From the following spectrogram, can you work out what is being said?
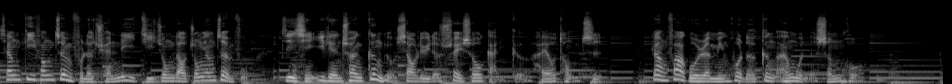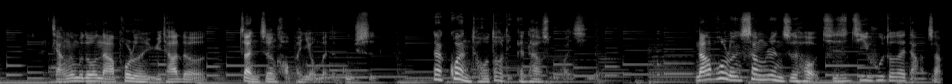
将地方政府的权力集中到中央政府，进行一连串更有效率的税收改革，还有统治，让法国人民获得更安稳的生活。讲那么多拿破仑与他的战争好朋友们的故事，那罐头到底跟他有什么关系呢？拿破仑上任之后，其实几乎都在打仗。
